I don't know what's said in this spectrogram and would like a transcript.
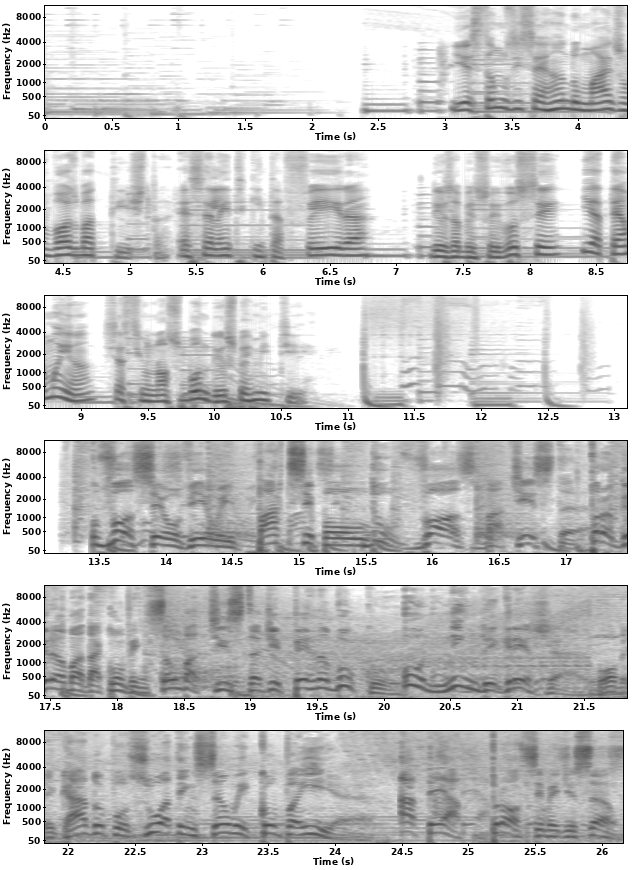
E estamos encerrando mais um Voz Batista. Excelente quinta-feira. Deus abençoe você e até amanhã, se assim o nosso bom Deus permitir. Você ouviu e participou do Voz Batista, programa da Convenção Batista de Pernambuco, unindo igreja. Obrigado por sua atenção e companhia. Até a próxima edição.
